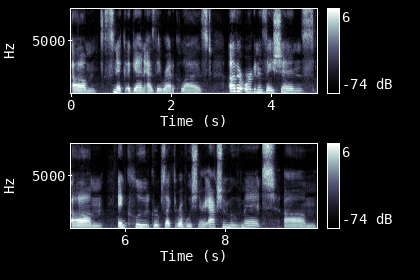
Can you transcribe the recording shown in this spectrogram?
um, SNCC, again, as they radicalized, other organizations um, include groups like the Revolutionary Action Movement, um,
